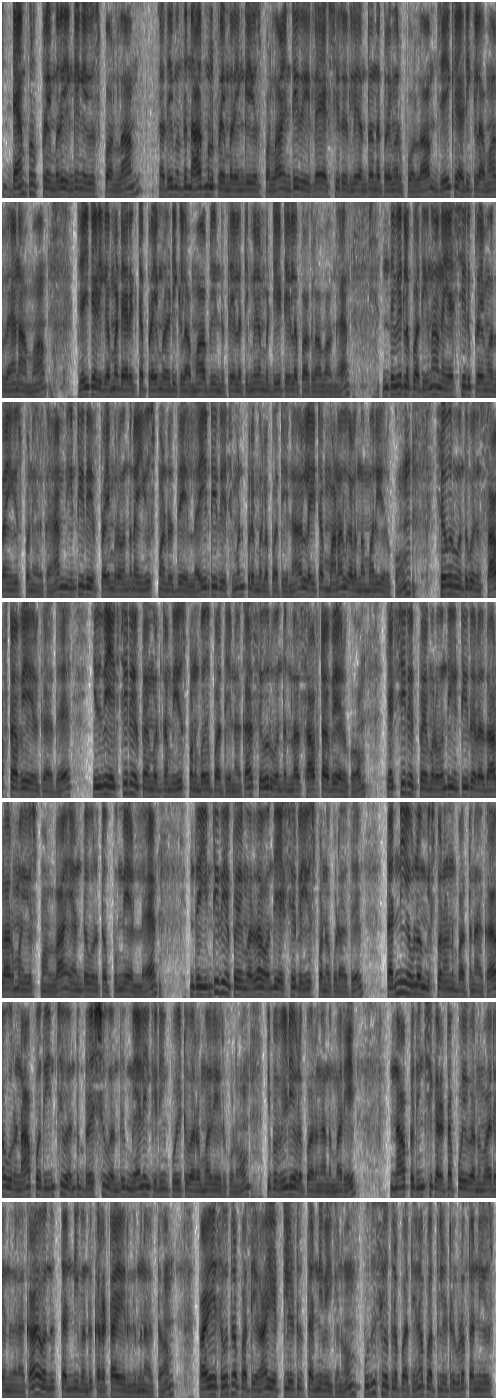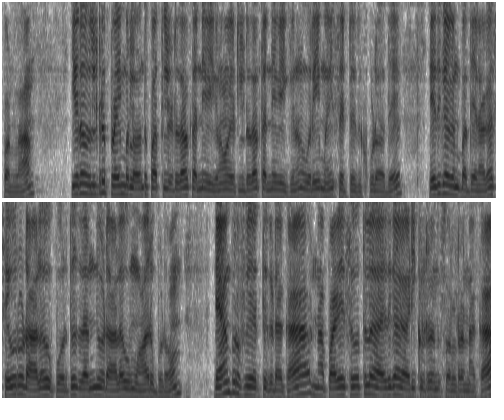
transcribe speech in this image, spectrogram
Dam proof primer எங்கெங்கே use பண்ணலாம்? அதே வந்து நார்மல் ப்ரைமர் எங்கே யூஸ் பண்ணலாம்? இன்டீரியரில் எக்ஸ்டீரியரில் எந்தெந்த ப்ரைமர் போடலாம்? ஜேகே அடிக்கலாமா? வேணாமா? ஜேகே அடிக்காமல் டைரெக்டாக ப்ரைமர் அடிக்கலாமா? அப்படின்றத எல்லாத்தையுமே நம்ம டீட்டெயிலாக பார்க்கலாம். வாங்க. இந்த வீட்டில் பார்த்தீங்கன்னா நான் எஸ்டீரியர் ப்ரைமர் தான் யூஸ் பண்ணியிருக்கேன். இன்டீரியர் ப்ரைமரை வந்து நான் யூஸ் பண்ணுறதே இல்லை. இன்டீரியர் சிமெண்ட் ப்ரைமரில் பார்த்தீங்கன்னா லைட்டாக மணல் கலந்த மாதிரி இருக்கும். செவுரு வந்து கொஞ்சம் சாஃப்டாகவே இருக்காது. இதுவே எக்ஸ்டீரியர் ப்ரைமர் நம்ம யூஸ் பண்ணும்போது பார்த்தீங்கன்னாக்கா செவர் வந்து நல்லா சாஃப்டாகவே இருக்கும். எக்ஸ்டீரியர் ப்ரைமர் வந்து இன்டீரியர் தாராளமாக யூஸ் பண்ணலாம். எந்த ஒரு தப்புமே இல்லை. இந்த இன்டீரியர் ப்ரைமர் தான் வந்து எக்ஸ்டீரியரில் யூஸ் பண்ணக்கூடாது. தண்ணி எவ்வளோ மிக்ஸ் பண்ணணும்னு பார்த்தனாக்கா ஒரு நாற்பது இன்ச்சு வந்து ப்ரெஷ்ஷு வந்து மேலேயும் கிடையும் போயிட்டு வர மாதிரி இருக்கணும். இப்போ வீடியோவில் பாருங்கள் அந்த மாதிரி. நாற்பது இன்ச்சு கரெக்டாக போய் வர மாதிரி இருந்ததுனாக்கா வந்து தண்ணி வந்து கரெக்டாக இருக்குதுன்னு அர்த்தம். பழைய சவுத்தில் பார்த்தீங்கன்னா எட்டு லிட்டர் தண்ணி வைக்கணும். புது சவுத்தில் பார்த்தீங்கன்னா பத்து லிட்டர் கூட தண்ணி யூஸ் பண்ணலாம். இருபது லிட்டர் ப்ரைமரில் வந்து பத்து லிட்டர் தான் தண்ணி வைக்கணும் எட்டு லிட்டர் தான் தண்ணி வைக்கணும் ஒரே மைண்ட் செட் இருக்கக்கூடாது. எதுக்காகன்னு பார்த்தீங்கன்னாக்கா செவரோட அளவு பொறுத்து தண்ணியோட அளவும் மாறுபடும். டேம் ப்ரூஃப் எடுத்துக்கிட்டாக்கா நான் பழைய செவத்தில் எதுக்காக அடிக்கொள்றேன்னு சொல்கிறேன்னாக்கா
